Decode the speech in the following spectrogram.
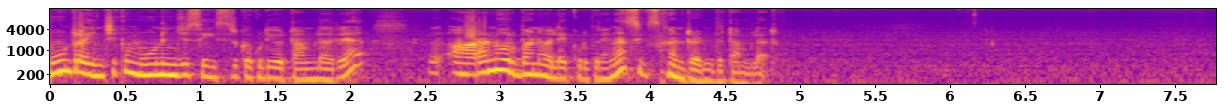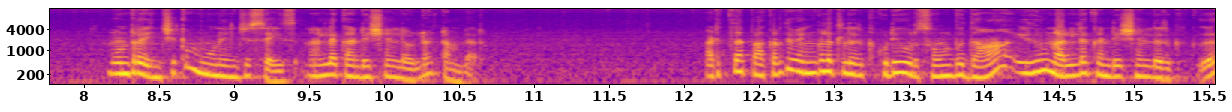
மூன்றரை இன்ச்சுக்கு மூணு இன்ச்சு சைஸ் இருக்கக்கூடிய ஒரு டம்ளர் அறநூறுபான்னு விலை கொடுக்குறேங்க. சிக்ஸ் ஹண்ட்ரட் இந்த டம்ளர் மூன்றரை இன்ச்சுக்கு மூணு இன்ச்சு சைஸ் நல்ல கண்டிஷனில் உள்ள டம்ளர் அடுத்த பார்க்குறது வெங்கலத்தில் இருக்கக்கூடிய ஒரு சொம்பு தான் இதுவும் நல்ல கண்டிஷனில் இருக்குது.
